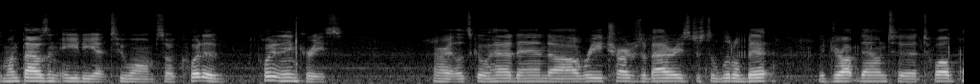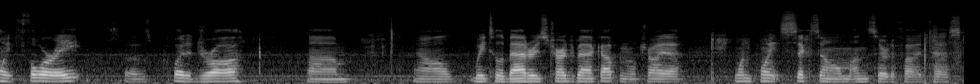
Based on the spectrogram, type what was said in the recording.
It's 1080 at 2 ohms, so quite a quite an increase. All right, let's go ahead and uh, recharge the batteries just a little bit. We dropped down to 12.48, so it's quite a draw. Um, I'll wait till the batteries charge back up and we'll try a 1.6 ohm uncertified test.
